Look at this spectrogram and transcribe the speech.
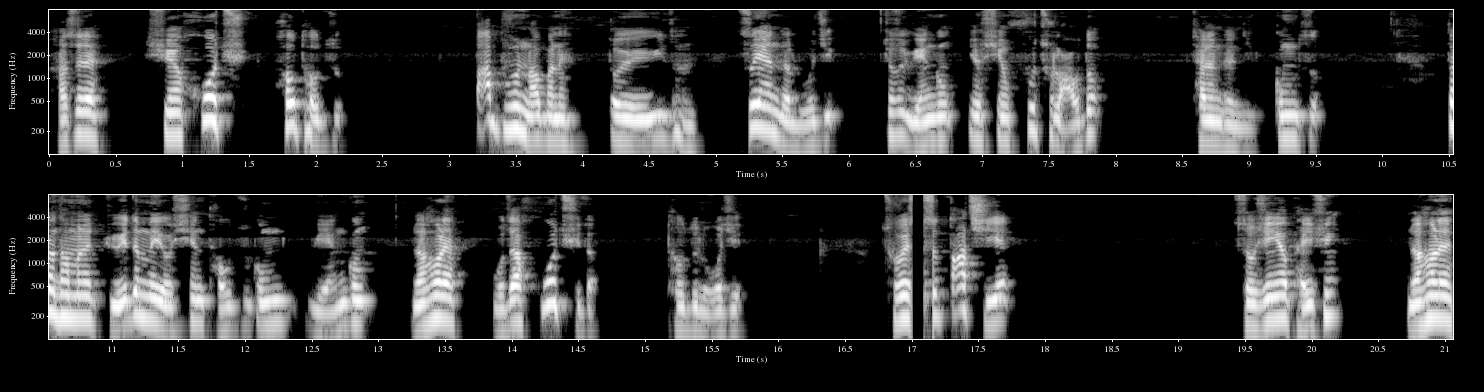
还是呢？先获取后投资？大部分老板呢都有一种这样的逻辑，就是员工要先付出劳动才能给你工资，但他们呢绝对没有先投资工员工，然后呢我再获取的投资逻辑，除非是大企业。首先要培训，然后呢，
